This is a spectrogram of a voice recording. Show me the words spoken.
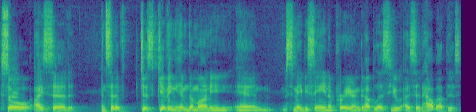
so I said, instead of just giving him the money and maybe saying a prayer and God bless you, I said, How about this?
